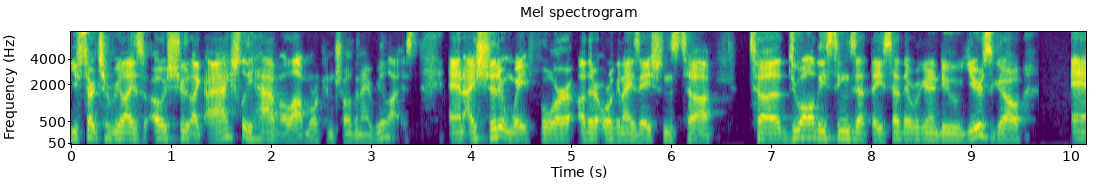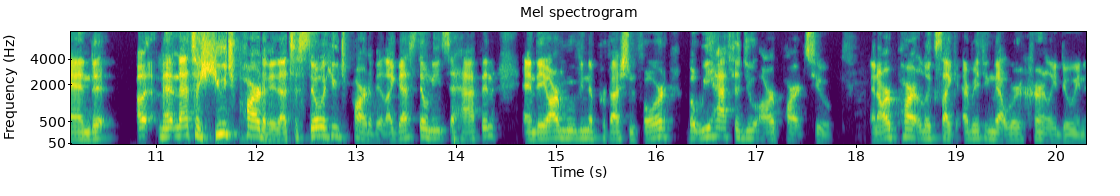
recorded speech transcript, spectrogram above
you start to realize, oh shoot, like I actually have a lot more control than I realized. And I shouldn't wait for other organizations to to do all these things that they said they were going to do years ago. And uh, that's a huge part of it. That's a still a huge part of it. Like that still needs to happen, and they are moving the profession forward. But we have to do our part too. And our part looks like everything that we're currently doing,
